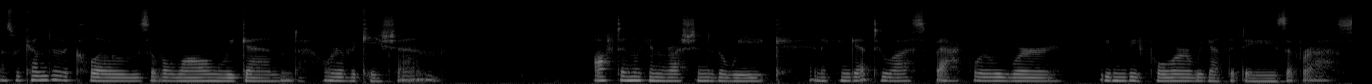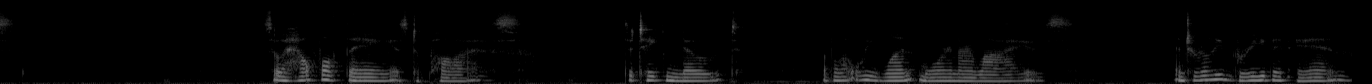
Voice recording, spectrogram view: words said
As we come to the close of a long weekend or a vacation, often we can rush into the week and it can get to us back where we were even before we got the days of rest. So, a helpful thing is to pause to take note of what we want more in our lives and to really breathe it in,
